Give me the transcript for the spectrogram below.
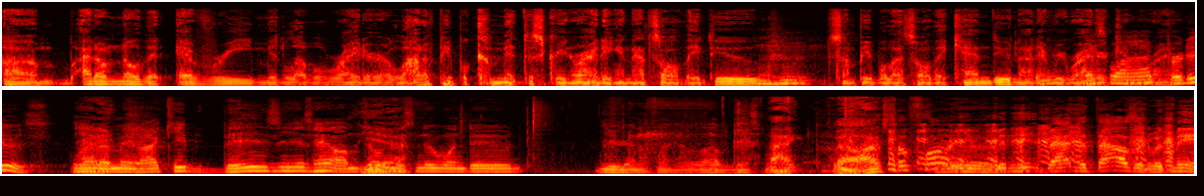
Um, I don't know that every mid-level writer. A lot of people commit to screenwriting, and that's all they do. Some people, that's all they can do. Not every writer That's why can I write. produce. You know what I Right. mean? I keep busy as hell. I'm doing Yeah. this new one, dude. You're gonna fucking love this one. I, well, I'm so far you've been hit, batting a thousand with me.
